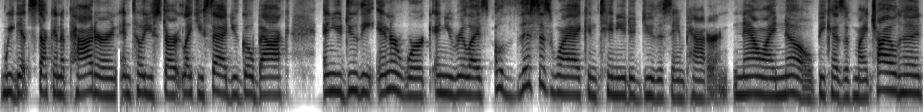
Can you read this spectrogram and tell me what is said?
we get stuck in a pattern until you start, like you said, you go back and you do the inner work and you realize, oh, this is why I continue to do the same pattern. Now I know because of my childhood,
